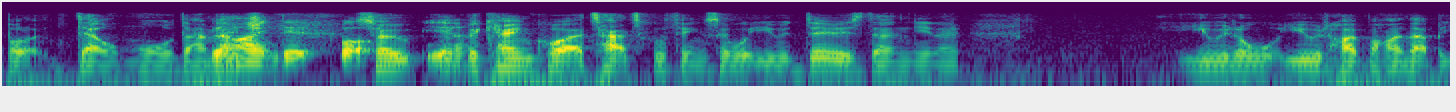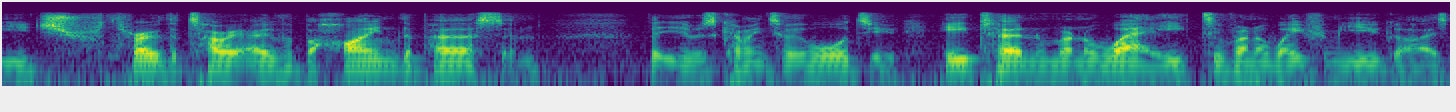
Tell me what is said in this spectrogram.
but dealt more damage behind it. But, so yeah. it became quite a tactical thing. So what you would do is then you know you would all, you would hide behind that, but you tr- throw the turret over behind the person that was coming towards you. He'd turn and run away to run away from you guys,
